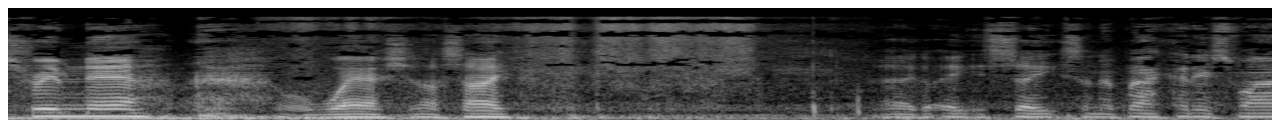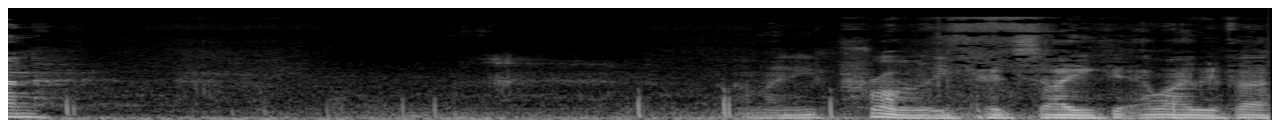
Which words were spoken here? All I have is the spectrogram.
trim there. Or wear should i say. Uh, got heated seats on the back of this one. I mean, you probably could say get away with uh,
